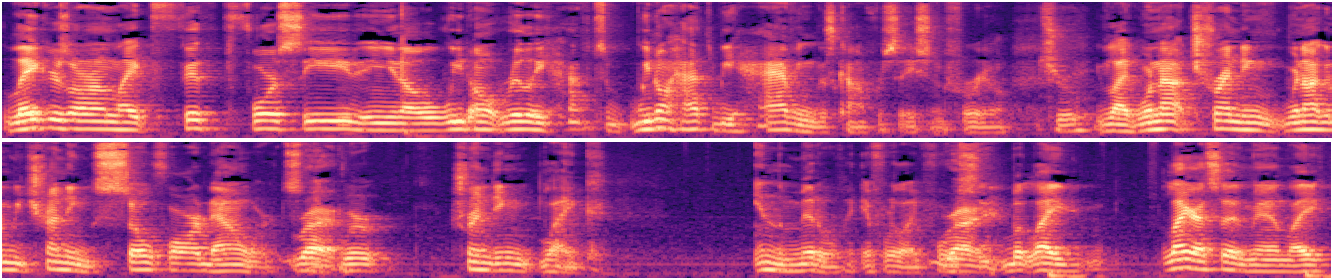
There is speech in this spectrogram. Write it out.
Lakers are on like fifth, fourth seed, and you know we don't really have to. We don't have to be having this conversation for real. True. Like we're not trending. We're not going to be trending so far downwards. Like, Right. we're trending like in the middle if we're like fourth Right. seed. But like like I said, man, like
